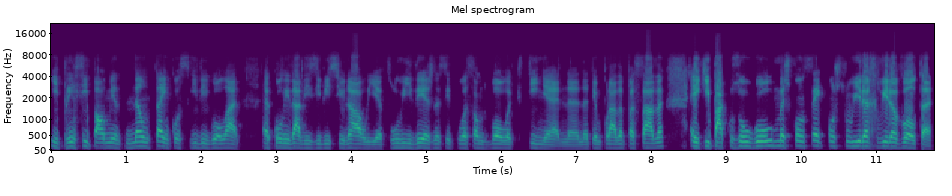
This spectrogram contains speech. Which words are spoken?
e, principalmente, não tem conseguido igualar a qualidade exibicional e a fluidez na circulação de bola que tinha na, na temporada passada. A equipa acusou o golo, mas consegue construir a reviravolta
